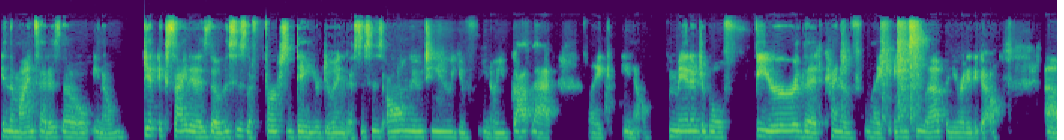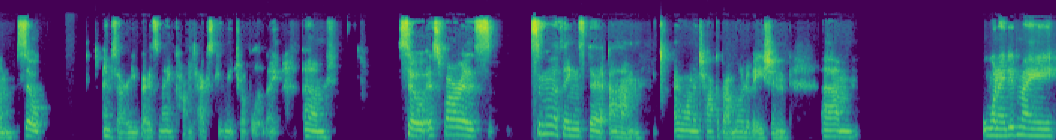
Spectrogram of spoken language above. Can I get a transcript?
in the mindset as though you know get excited as though this is the first day you're doing this. This is all new to you. You've you know you've got that like you know manageable fear that kind of like amps you up and you're ready to go. Um, so i'm sorry you guys my contacts give me trouble at night. Um, so as far as some of the things that um, i want to talk about motivation um, when i did my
